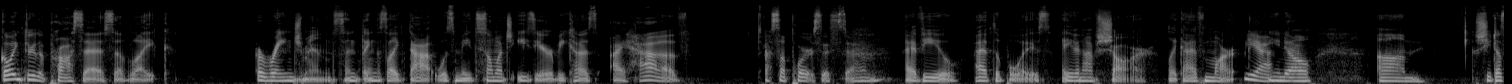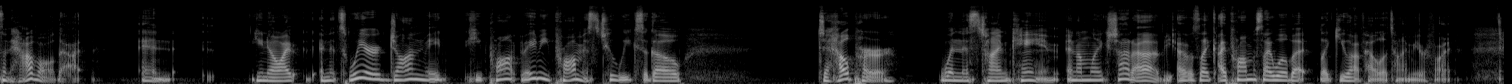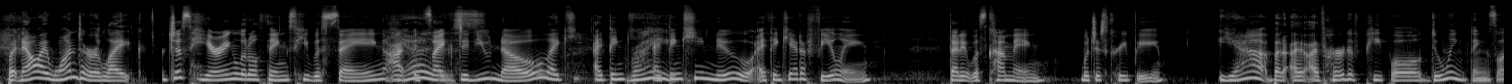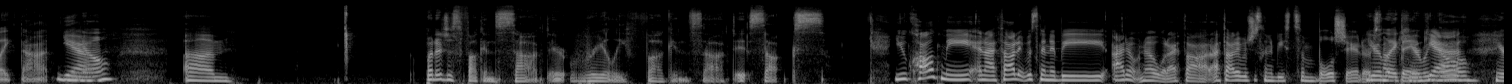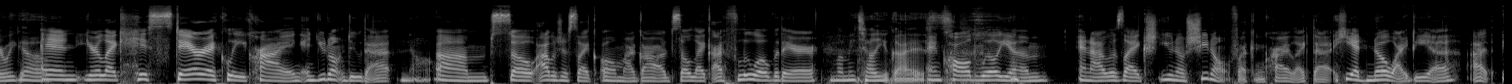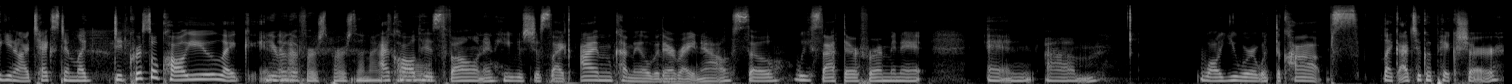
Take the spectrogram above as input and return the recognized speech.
going through the process of like arrangements and things like that was made so much easier because I have A support system. I have you, I have the boys, I even have Shar, like I have Mark. Yeah, you know, um, she doesn't have all that, and you know, I and it's weird. John made he prom made me promise two weeks ago to help her when this time came, and I'm like, shut up. I was like, I promise I will, but like you have hella time, you're fine. But now I wonder, like, just hearing little things he was saying I, it's like did you know like i think right. i think he knew i think he had a feeling that it was coming which is creepy Yeah, but I, I've heard of people doing things like that. Yeah. You know? Um, but it just fucking sucked. It really fucking sucked. It sucks. you called me and i thought it was going to be i don't know what i thought i thought it was just going to be some bullshit or You're something like, here we yeah go. Here we go. and you're like hysterically crying and you don't do that no. um so i was just like oh my god so like i flew over there Let me tell you guys. and called William and I was like, you know, she don't fucking cry like that. He had no idea. I, you know, I texted him like, did Crystal call you? Like, you were the I, first person I, I called his phone and he was just like, I'm coming over there right now. So we sat there for a minute and um, while you were with the cops, like I took a picture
